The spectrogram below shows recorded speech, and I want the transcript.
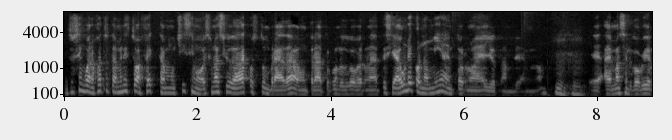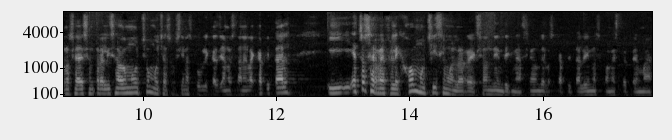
entonces en Guanajuato también esto afecta muchísimo. Es una ciudad acostumbrada a un trato con los gobernantes y a una economía en torno a ello también. ¿no? Eh, además el gobierno se ha descentralizado mucho, muchas oficinas públicas ya no están en la capital y esto se reflejó muchísimo en la reacción de indignación de los capitalinos con este tema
